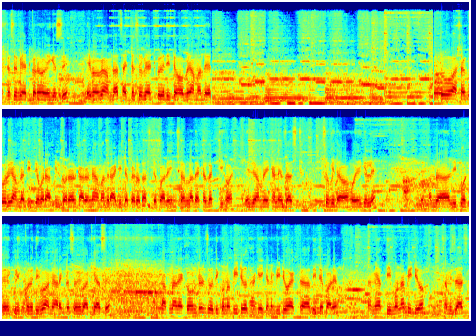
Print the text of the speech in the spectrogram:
একটা ছবি অ্যাড করা হয়ে গেছে। এভাবে আমরা চারটা ছবি অ্যাড করে দিতে হবে আমাদের। আশা করি আমরা দ্বিতীয়বার আপিল করার কারণে আমাদের আইডিটা ফেরত আসতে পারে। ইনশাল্লাহ দেখা যাক কি হয়। এই যে আমরা এখানে জাস্ট ছবি দেওয়া হয়ে গেলে আমরা রিপোর্টে ক্লিক করে দিব। আমি আরেকটা ছবি বাকি আছে। আপনার অ্যাকাউন্টের যদি কোনো ভিডিও থাকে, এখানে ভিডিও একটা দিতে পারেন। আমি আর দিব না ভিডিও আমি জাস্ট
